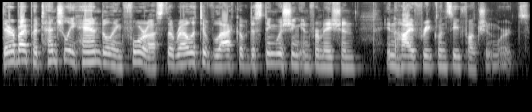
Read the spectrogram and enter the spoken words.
thereby potentially handling for us the relative lack of distinguishing information in high-frequency function words.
